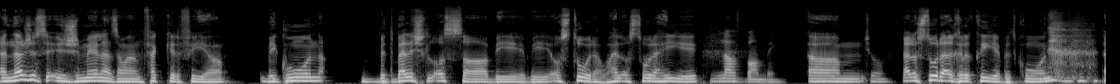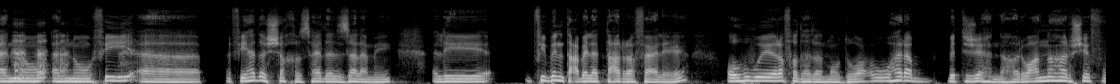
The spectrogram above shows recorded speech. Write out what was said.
النرجس اجمالا إذا ما نفكر فيها بيكون بتبلش القصة بأسطورة وهالأسطورة هي love bombing الأسطورة أغريقية بتكون إنه إنه في آه في هذا الشخص هذا الزلمة اللي في بنت عبالها تعرف عليه وهو رفض هذا الموضوع وهرب باتجاه النهر وعلى النهر شاف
